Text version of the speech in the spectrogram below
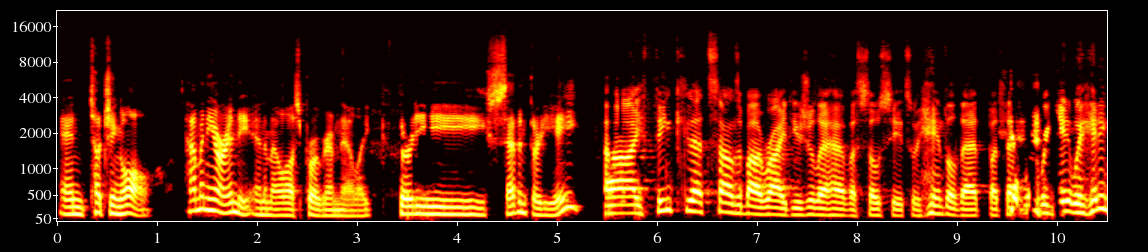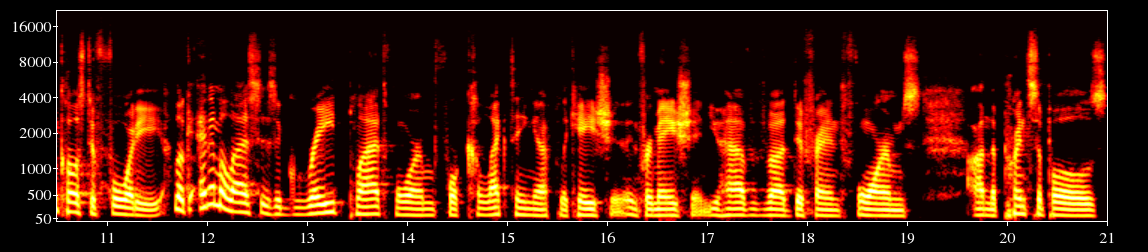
and touching all. How many are in the NMLS program now? Like 37, 38? Uh, I think that sounds about right. Usually, I have associates who handle that, but that, we're getting, we're hitting close to forty. Look, NMLS is a great platform for collecting application information. You have uh, different forms on the principles.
